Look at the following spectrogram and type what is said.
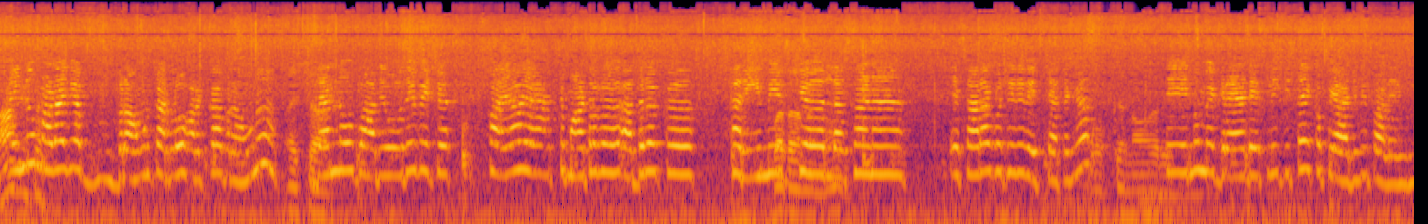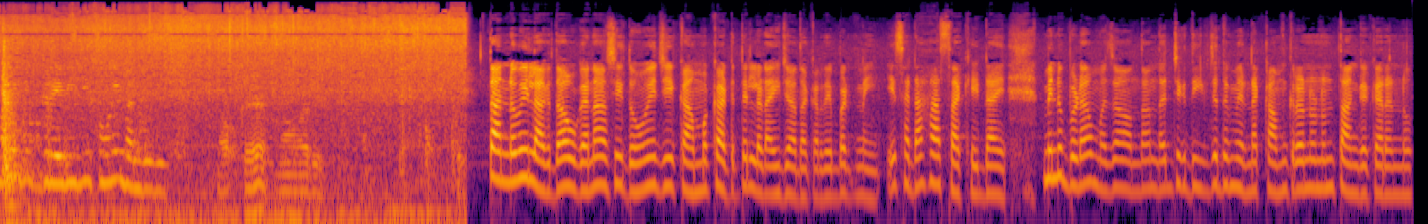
ਆ ਇਹਨੂੰ ਮਾੜਾ ਜਿਹਾ ਬਰਾਊਨ ਕਰ ਲਓ ਹਲਕਾ ਬਰਾਊਨ ਅੱਛਾ। ਦੈਨ ਉਹ ਪਾ ਦਿਓ ਉਹਦੇ ਵਿੱਚ ਪਾਇਆ ਹੋਇਆ ਟਮਾਟਰ ਅਦਰਕ ਹਰੀ ਮਿਰਚ। ਲਸਣ ਇਹ ਸਾਰਾ ਕੁਝ ਇਹਦੇ ਵਿੱਚ ਆ ਚੰਗਾ। ਓਕੇ ਨੋ ਤੇ ਇਹਨੂੰ ਮੈਂ ਗ੍ਰੈਂਡ ਇਸ ਲਈ ਕੀਤਾ ਇੱਕ ਪਿਆਜ਼ ਵੀ ਪਾ ਮਾੜੀ ਜਿਹੀ ਗ੍ਰੇਵੀ ਜੀ ਸੋਹਣੀ ਬਣਦੀ ਜੀ ਓਕੇ ਨੋ ਵੈਰੀ ਤੁਹਾਨੂੰ ਵੀ ਲੱਗਦਾ ਹੋਊਗਾ ਨਾ, ਅਸੀਂ ਦੋਵੇਂ ਜੀ ਕੰਮ ਘੱਟ ਤੇ ਲੜਾਈ ਜ਼ਿਆਦਾ ਕਰਦੇ ਬਟ ਨਹੀਂ, ਇਹ ਸਾਡਾ ਹਾਸਾ ਖੇਡਾ ਹੈ ਮੈਨੂੰ ਬੜਾ ਮਜ਼ਾ ਆਉਂਦਾ ਹੁੰਦਾ ਜਗਦੀਪ ਜਦੋਂ ਮੇਰੇ ਨਾਲ ਕੰਮ ਕਰਨ, ਉਹਨਾਂ ਨੂੰ ਤੰਗ ਕਰਨ ਨੂੰ।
